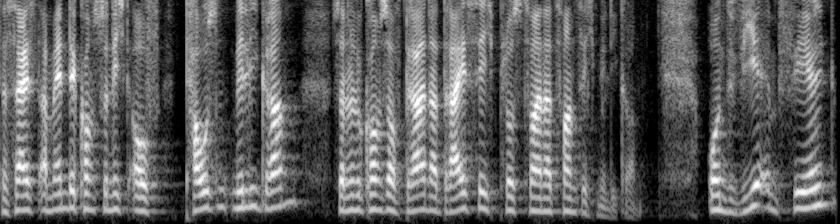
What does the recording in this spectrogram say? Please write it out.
Das heißt, am Ende kommst du nicht auf 1000 Milligramm, sondern du kommst auf 330 plus 220 Milligramm. Und wir empfehlen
